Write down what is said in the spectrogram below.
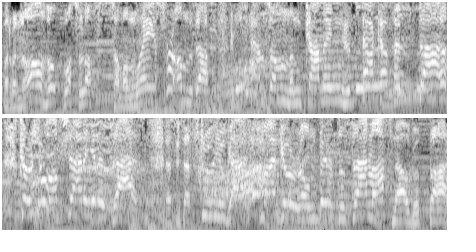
But when all hope was lost, someone raised from the dust. He was handsome and cunning, his haircut had style, courage was shining in his eyes. As he said, screw you guys, mind your own business, I'm off now, goodbye.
